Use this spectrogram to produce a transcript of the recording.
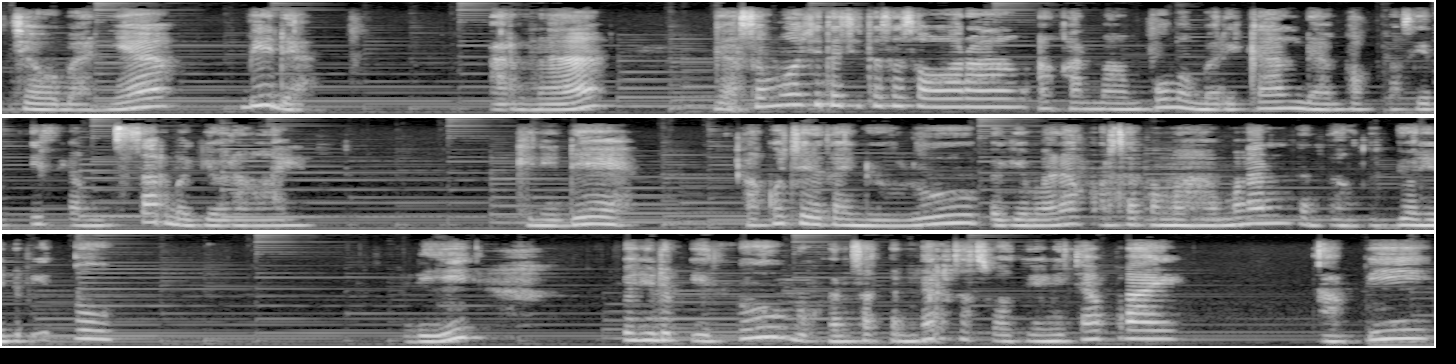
Jawabannya beda. Karena gak semua cita-cita seseorang akan mampu memberikan dampak positif yang besar bagi orang lain. Gini deh, aku ceritain dulu bagaimana konsep pemahaman tentang tujuan hidup itu. Jadi, tujuan hidup itu bukan sekedar sesuatu yang dicapai, tapi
